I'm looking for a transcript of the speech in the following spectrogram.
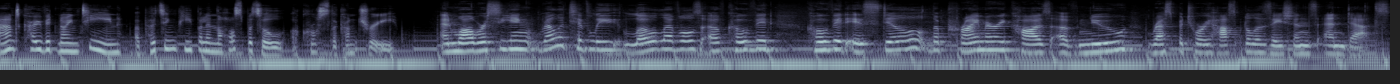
and COVID 19 are putting people in the hospital across the country. And while we're seeing relatively low levels of COVID, COVID is still the primary cause of new respiratory hospitalizations and deaths,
